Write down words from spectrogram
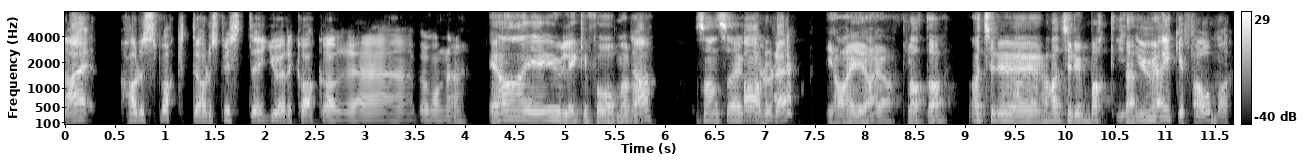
Nei, har du smakt det? Har du spist jødekaker, Bjørn Magne? Ja, i ulike former, da. Ja. Sånn så jeg Har du det? Ja, ja, ja. Klart det. Har ikke du, har ikke du bakt I ulike former?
